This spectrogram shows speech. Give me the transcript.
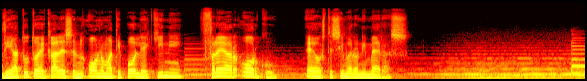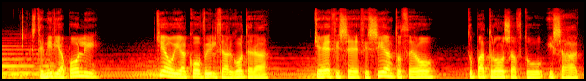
Δια τούτο εκάλεσεν όνομα τη πόλη εκείνη Φρέαρ Όρκου έως τη σήμερον ημέρας. Στην ίδια πόλη και ο Ιακώβ ήλθε αργότερα και έθισε θυσίαν το Θεό του πατρός αυτού Ισαάκ.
